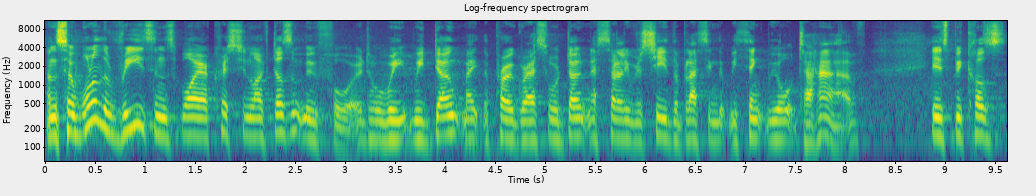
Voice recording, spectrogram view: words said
And so, one of the reasons why our Christian life doesn't move forward, or we, we don't make the progress, or don't necessarily receive the blessing that we think we ought to have, is because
